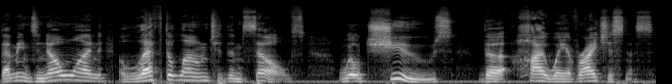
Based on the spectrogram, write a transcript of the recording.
That means no one left alone to themselves will choose the highway of righteousness.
